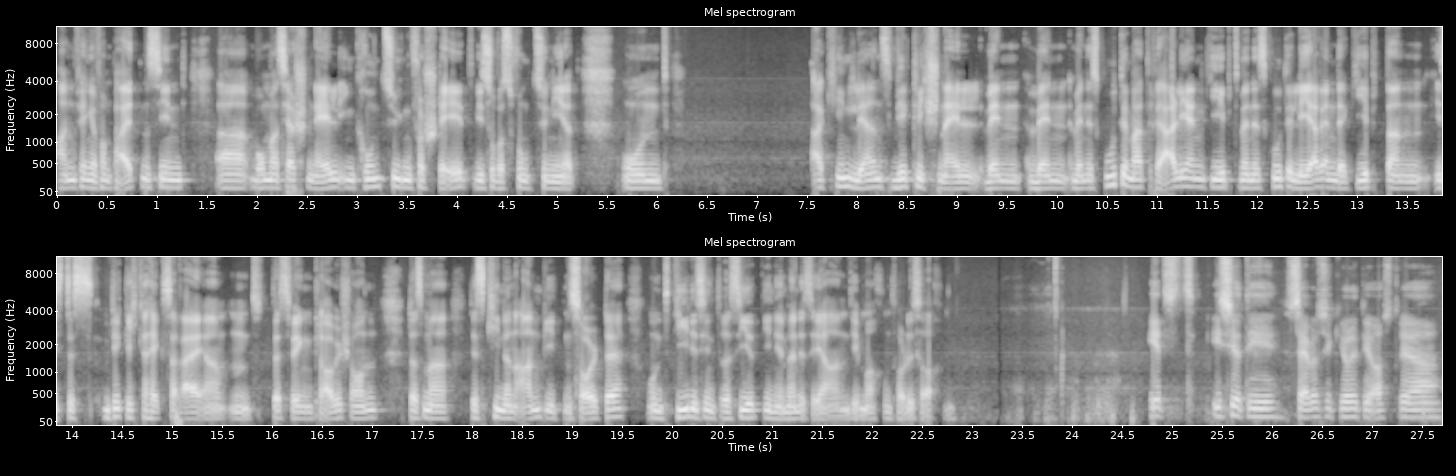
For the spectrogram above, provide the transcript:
Anfänger von Python sind, äh, wo man sehr schnell in Grundzügen versteht, wie sowas funktioniert. Und ein Kind lernt es wirklich schnell. Wenn, wenn, wenn es gute Materialien gibt, wenn es gute Lehrende gibt, dann ist es wirklich keine Hexerei. Ja? Und deswegen glaube ich schon, dass man das Kindern anbieten sollte. Und die, die es interessiert, die nehmen es eher an, die machen tolle Sachen. Jetzt ist ja die Cybersecurity Austria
